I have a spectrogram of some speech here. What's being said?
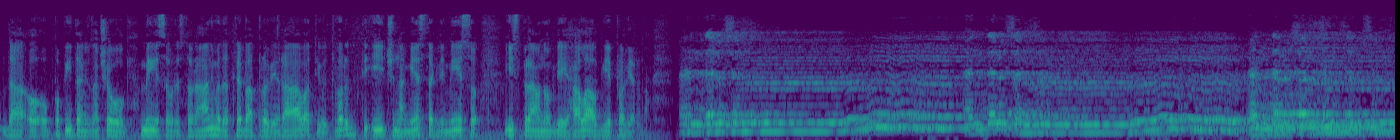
da o, o, po pitanju znači ovog mesa u restoranima da treba provjeravati i utvrditi i ići na mjesta gdje meso ispravno gdje je halal gdje je provjereno. Andalusam Andalusam Andalusam Andalusam.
